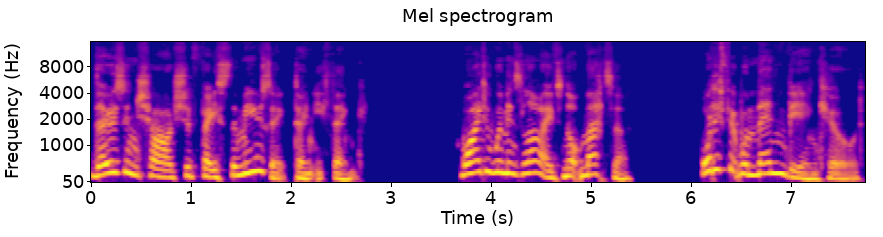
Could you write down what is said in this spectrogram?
those in charge should face the music, don't you think? Why do women's lives not matter? What if it were men being killed?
